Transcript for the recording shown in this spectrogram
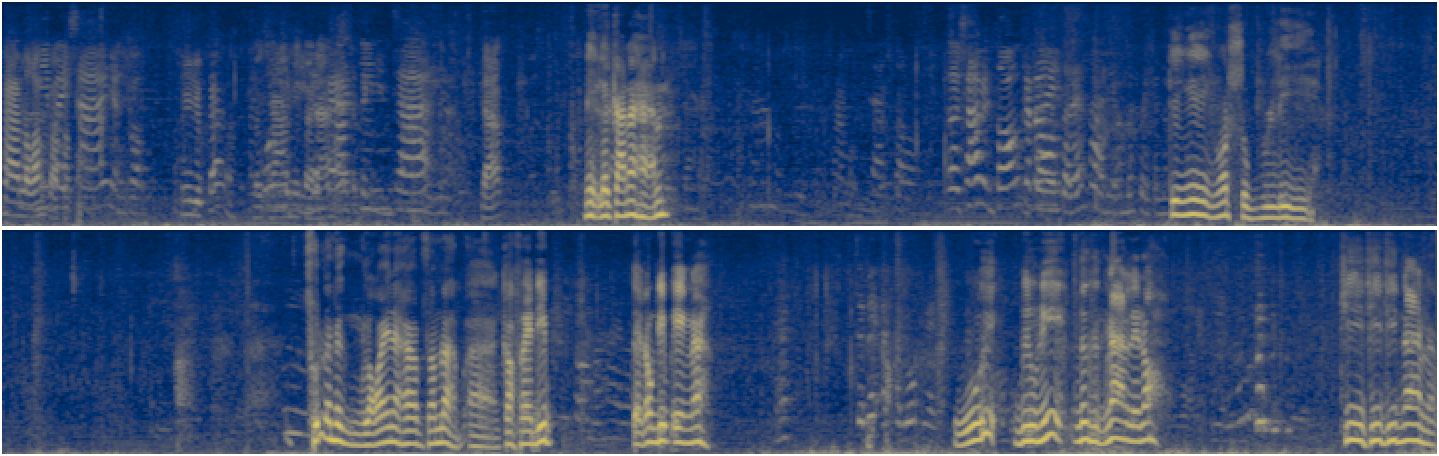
ชาร้อนก่อนครับช้าอย่างก่อนมีอยู่แก้วไม่ช้ามีกระดาษจะไปกินช้าครับนี่รายการอาหารเออ ช้าเป็นซองก็ได้ก็ได้ค่ะเดี๋ยวเอามาใส่กันที่นี่งดสูบหรีชุดละหนึ่งร้อยนะครับสำหรับอ่ากาแฟดิฟแต่ต้องดิฟเองนะจะได้อัตรสไงโอ้ยวิวนี้นึกถึงน่านเลยเนาะที่ที่ที่น่านอะ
